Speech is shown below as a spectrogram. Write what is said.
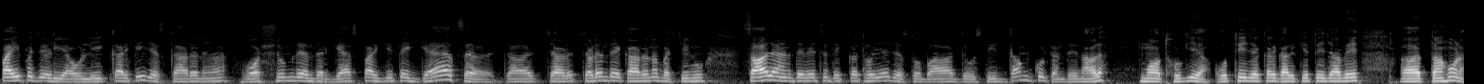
ਪਾਈਪ ਜਿਹੜੀ ਆ, ਉਹ ਲੀਕ ਕਰ ਗਈ, ਜਿਸ ਕਾਰਨ ਵਾਸ਼ਰੂਮ ਦੇ ਅੰਦਰ ਗੈਸ ਭਰ ਗਈ ਤੇ ਗੈਸ ਚੜ, ਚੜਨ ਦੇ ਕਾਰਨ ਬੱਚੀ ਨੂੰ ਸਾਹ ਲੈਣ ਦੇ ਵਿੱਚ ਦਿੱਕਤ ਹੋਈ ਹੈ, ਜਿਸ ਤੋਂ ਬਾਅਦ ਉਸ ਦੀ ਦਮ ਘੁੱਟਣ ਦੇ ਨਾਲ ਮੌਤ ਹੋ ਗਈ ਆ। ਉੱਥੇ ਜੇਕਰ ਗੱਲ ਕੀਤੀ ਜਾਵੇ ਤਾਂ ਹੁਣ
